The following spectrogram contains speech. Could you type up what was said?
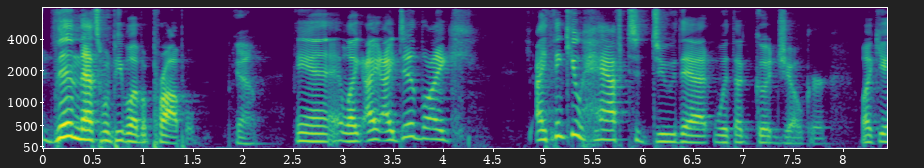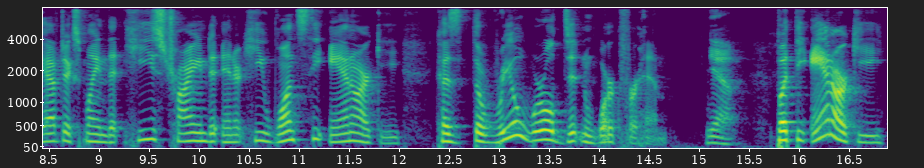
then that's when people have a problem yeah, and like I, I did like i think you have to do that with a good joker like you have to explain that he's trying to enter he wants the anarchy because the real world didn't work for him yeah. but the anarchy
